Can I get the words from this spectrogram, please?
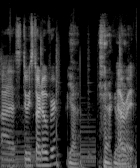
Uh, do we start over? Yeah, yeah, go All ahead. right.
